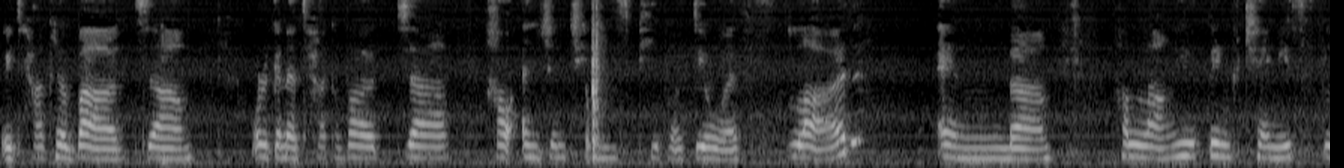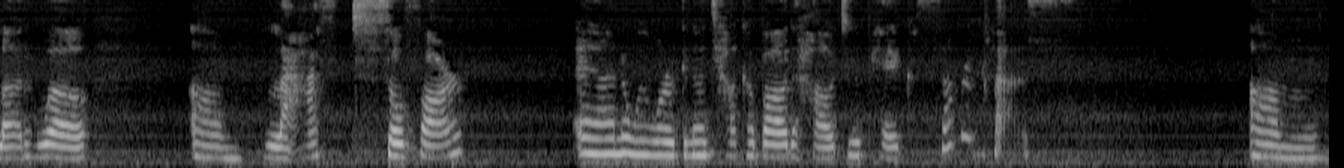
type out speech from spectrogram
we talked about um, we're gonna talk about uh, how ancient Chinese people deal with flood and um, how long you think Chinese flood will um, last so far. And we were gonna talk about how to pick summer class. Um,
